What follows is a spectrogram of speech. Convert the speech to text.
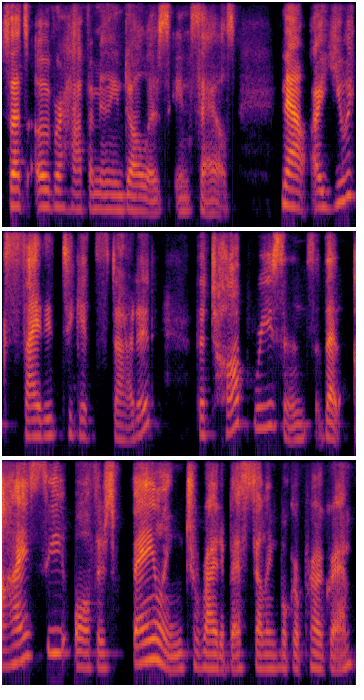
So that's over half a million dollars in sales. Now, are you excited to get started? The top reasons that I see authors failing to write a best selling book or program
